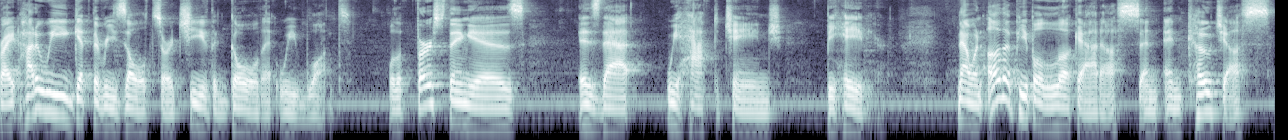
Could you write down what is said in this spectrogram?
right? How do we get the results or achieve the goal that we want? Well, the first thing is is that we have to change behavior. Now, when other people look at us and, and coach us,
